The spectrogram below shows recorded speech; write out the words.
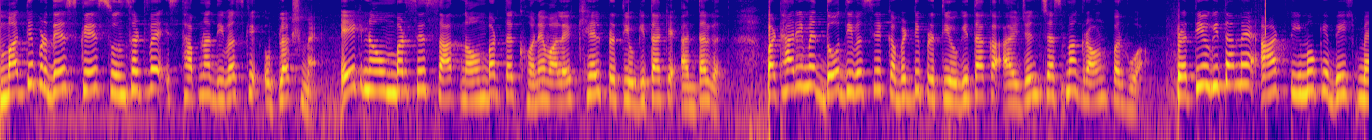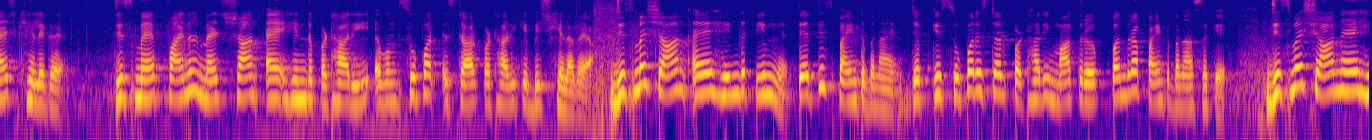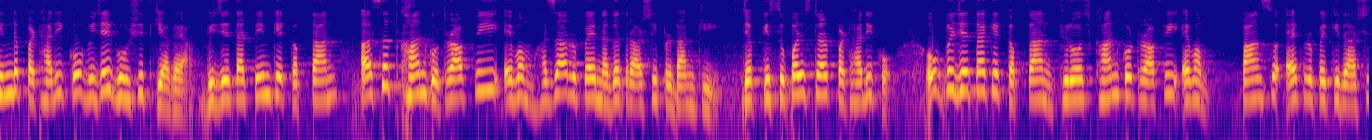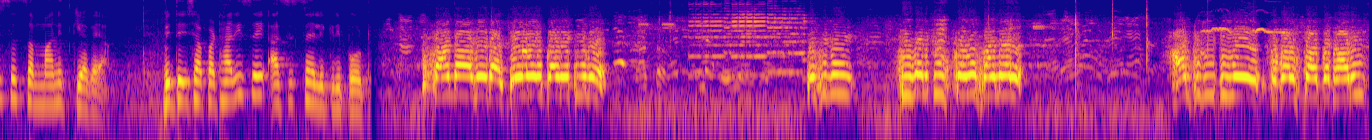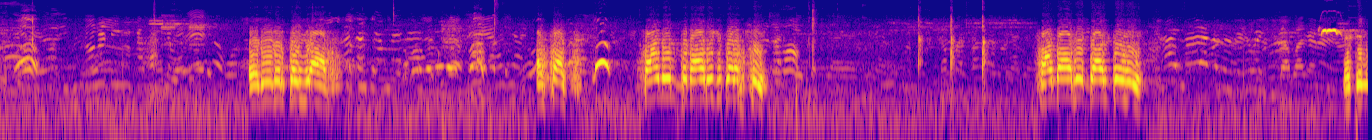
मध्य प्रदेश के सुनसठवे स्थापना दिवस के उपलक्ष्य में 1 नवंबर से 7 नवंबर तक होने वाले खेल प्रतियोगिता के अंतर्गत पठारी में दो दिवसीय कबड्डी प्रतियोगिता का आयोजन चश्मा ग्राउंड पर हुआ। प्रतियोगिता में आठ टीमों के बीच मैच खेले गए। जिसमें फाइनल मैच शान ए हिंद पठारी एवं सुपर स्टार पठारी के बीच खेला गया। जिसमें शान ए हिंद टीम ने 33 पॉइंट बनाए, जबकि सुपर स्टार पठारी मात्र 15 पॉइंट बना सके। जिसमें शान ए हिंद पठारी को विजय घोषित किया गया। विजेता टीम के कप्तान असद खान को ट्रॉफी एवं हज़ार रुपए नगद राशि प्रदान की, जबकि सुपरस्टार पठारी को उप विजेता के कप्तान फिरोज खान को ट्रॉफी एवं पाँच सौ की राशि से सम्मानित किया गया। विदिशा पठारी से आशीष सहली की रिपोर्ट। पिछली सीज़न की सेमीफाइनल हार चुकी थी ये पठारी। रेडर तैयार। पठारी की तरफ़ से। शानदार रेड डालते हुए। लेकिन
